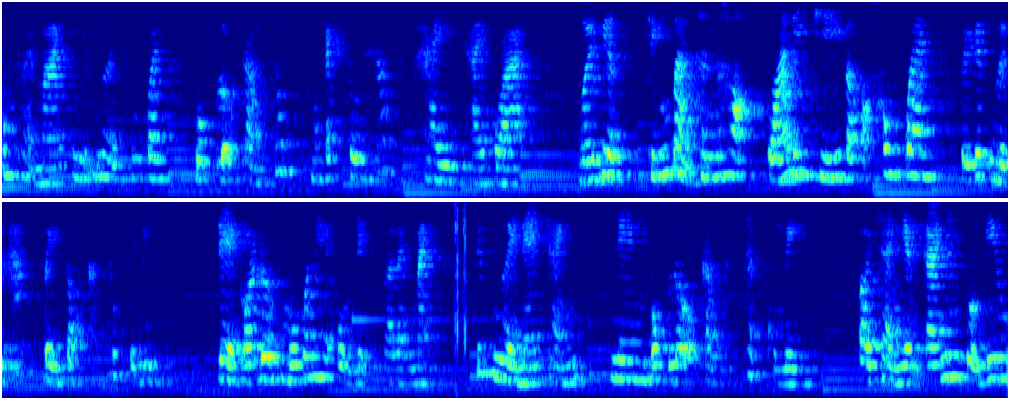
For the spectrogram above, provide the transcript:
không thoải mái khi những người xung quanh bộc lộ cảm xúc một cách sâu sắc hay thái quá. Với việc chính bản thân họ quá lý trí và họ không quen với việc người khác bày tỏ cảm xúc với mình. Để có được mối quan hệ ổn định và lành mạnh, tức người né tránh nên bộc lộ cảm xúc thật của mình. Ở trải nghiệm cá nhân của Bill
